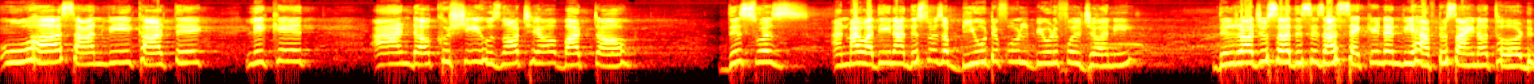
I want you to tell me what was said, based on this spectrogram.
Uha, Sanvi, Karthik, Likit, and uh, Kushi, who's not here, but uh, this was, and my Wadina, this was a beautiful, beautiful journey. Dilraju sir, this is our second, and we have to sign a third.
